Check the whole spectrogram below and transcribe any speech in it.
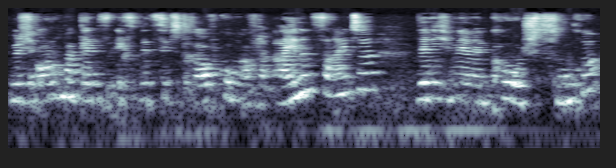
würde ich auch nochmal ganz explizit drauf gucken. Auf der einen Seite, wenn ich mir einen Coach suche,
